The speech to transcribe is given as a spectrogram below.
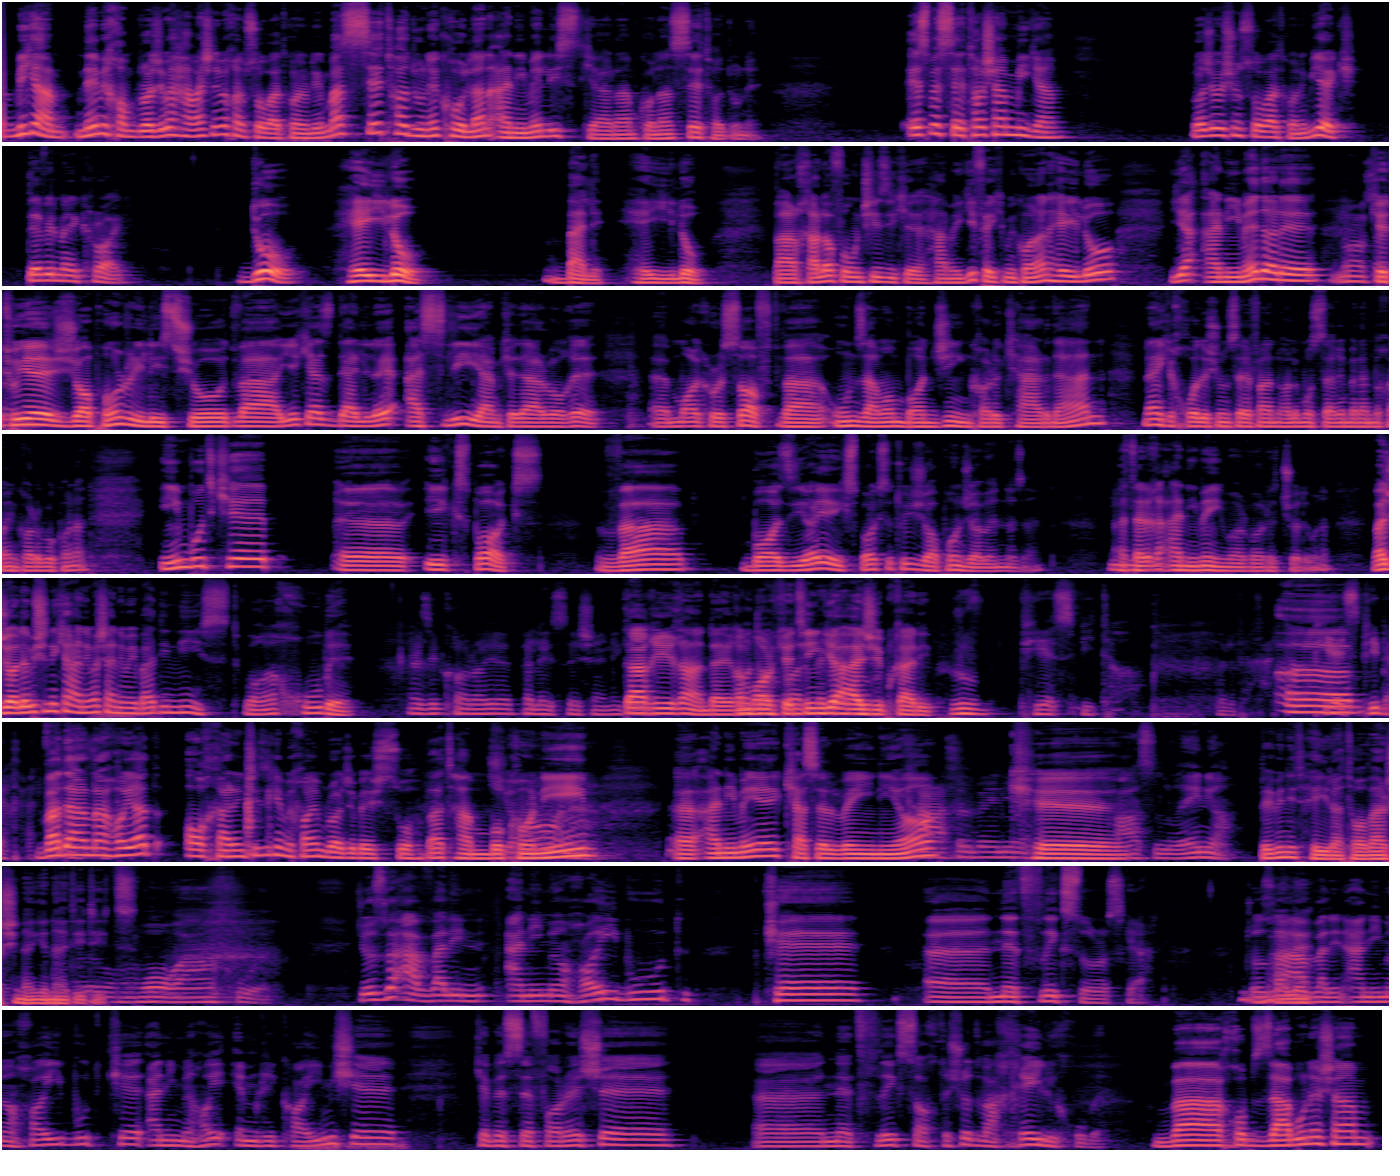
میگم نمی‌خوام راجبه همش نمی‌خوایم صحبت کنیم دیگه. من سه تا دونه کلا انیمه لیست کردم کلا سه تا دونه. اسم سه تاش هم میگم. راجبشون صحبت کنیم. یک دیویل می کرای دو هیلو. بله هیلو. برخلاف اون چیزی که همگی فکر می‌کنن هیلو یه انیمه داره که توی ژاپن ریلیز شد و یکی از دلایل اصلی هم که در واقع مایکروسافت و اون زمان بانجی این کارو کردن نه اینکه خودشون صرفا حالا مستقیم برن بخوان این کارو بکنن این بود که Xbox و بازی های Xbox توی ژاپن جا بندازن. از طریق انیمه این بار وارد شده بودن. و جالبش اینه که انیمهش انیمه بدی نیست. واقعا خوبه. از این کارهای PlayStation ی دقیقا دقیقا. marketing. عجیب غریب. رو PS Vita. و در نهایت آخرین چیزی که می‌خوایم راجع بهش صحبت هم بکنیم انیمه کسلوینیا. که ببینید حیرت آورشین اگه ندیدید. واقعا خوبه. جزو اولین انیمه هایی بود که نتفلیکس درست کرد. جزو بله. اولین انیمه هایی بود که انیمه های امریکایی میشه که به سفارش نتفلیکس ساخته شد و خیلی خوبه. و خب زبونش هم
